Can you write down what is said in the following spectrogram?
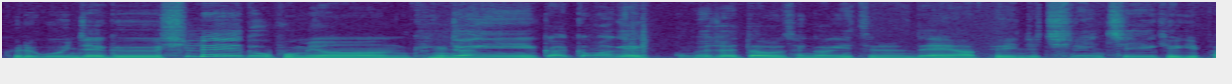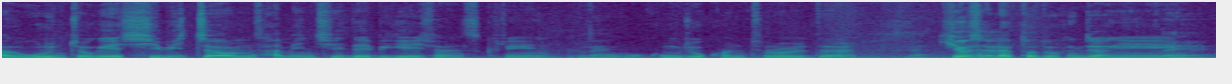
그리고 이제 그 실내에도 보면 굉장히 깔끔하게 꾸며져 있다고 생각이 드는데 앞에 이제 7인치 계기판 오른쪽에 12.3인치 내비게이션 스크린 네. 그리고 뭐 공조 컨트롤들 네. 기어 selector도 굉장히 네.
